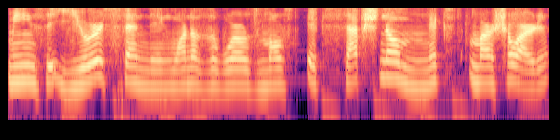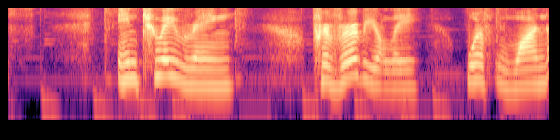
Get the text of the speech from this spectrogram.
means that you're sending one of the world's most exceptional mixed martial artists into a ring, proverbially with one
